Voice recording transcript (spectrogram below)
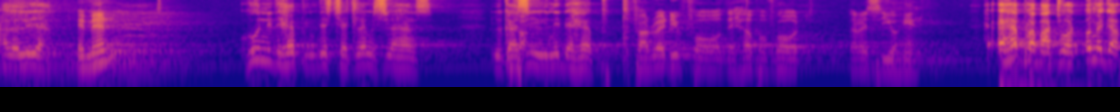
Hallelujah. Amen. Who need help in this church? Let me see your hands. You can see you need the help. If you are ready for the help of God, let us see your hand. A help about what? Omega,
